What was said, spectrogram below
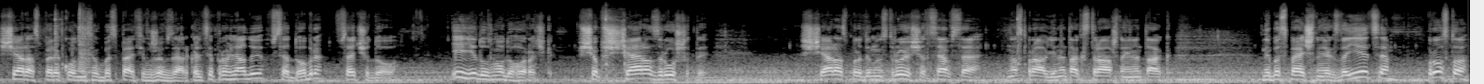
Ще раз переконуюся в безпеці, вже в зеркальці проглядаю. Все добре, все чудово. І їду знову до горочки, щоб ще раз рушити. Ще раз продемонструю, що це все насправді не так страшно і не так небезпечно, як здається. Просто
